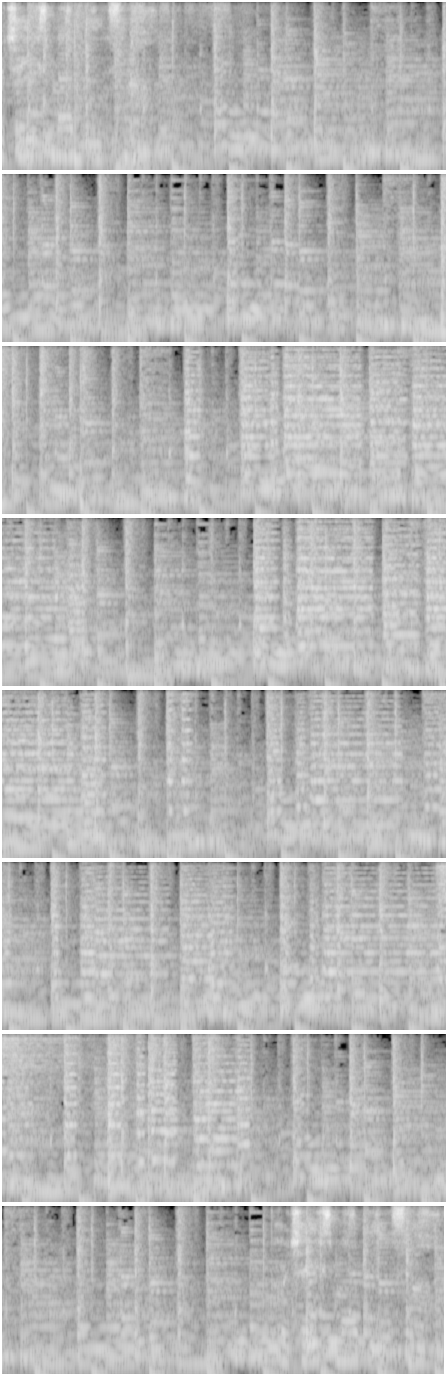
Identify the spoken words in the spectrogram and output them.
Purchase my beats now. shave small boots now.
